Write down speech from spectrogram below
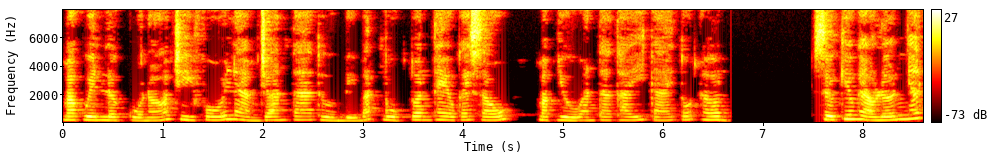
mà quyền lực của nó chi phối làm cho anh ta thường bị bắt buộc tuân theo cái xấu, mặc dù anh ta thấy cái tốt hơn. Sự kiêu ngạo lớn nhất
